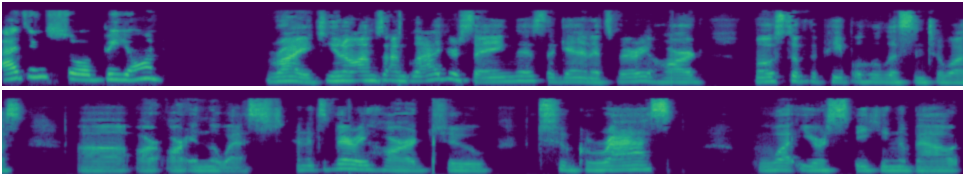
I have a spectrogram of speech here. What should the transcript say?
I think so, beyond. Right. You know, I'm I'm glad you're saying this. Again, it's very hard. Most of the people who listen to us uh, are are in the West, and it's very hard to to grasp what you're speaking about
